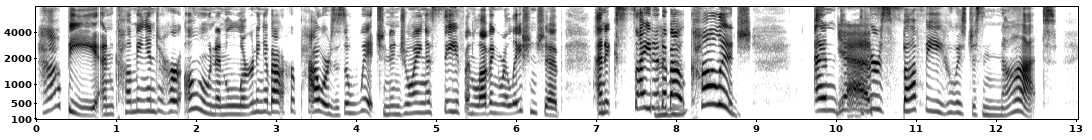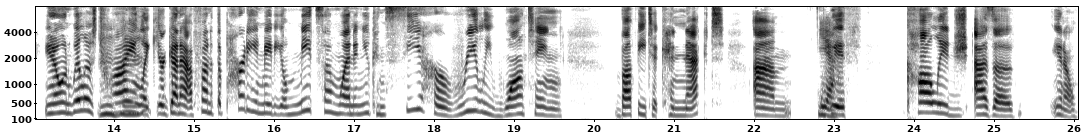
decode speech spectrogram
happy and coming into her own and learning about her powers as a witch and enjoying a safe and loving relationship and excited about college. And Yes. here's Buffy who is just not. You know, and Willow's trying, Mhm. like, you're going to have fun at the party and maybe you'll meet someone, and you can see her really wanting Buffy to connect um, Yeah. with college as a, you know,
